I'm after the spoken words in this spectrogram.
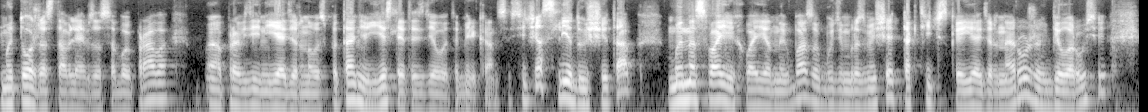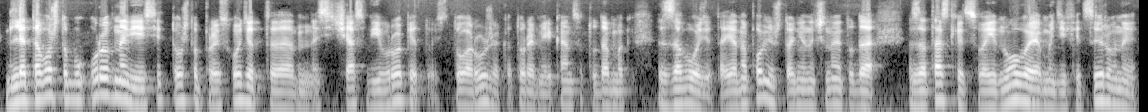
мы тоже оставляем за собой право э, проведения ядерного испытания, если это сделают американцы. Сейчас следующий этап. Мы на своих военных базах будем размещать тактическое ядерное оружие в Беларуси для того, чтобы уравновесить то, что происходит э, сейчас в Европе, то есть то оружие, которое американцы туда завозят. А я напомню, что они начинают туда затаскивать свои новые, модифицированные,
